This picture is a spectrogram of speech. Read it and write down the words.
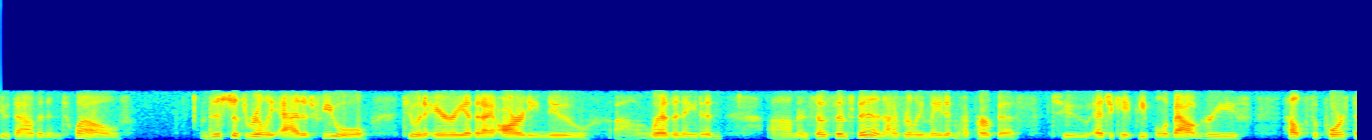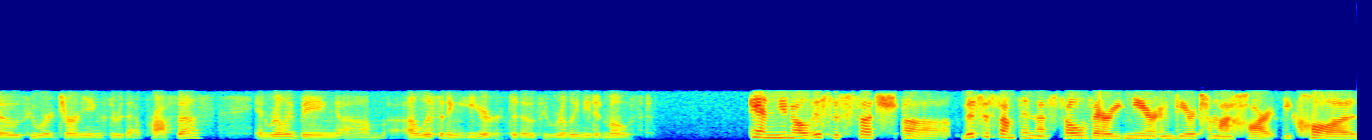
2012, this just really added fuel to an area that I already knew uh, resonated. Um, and so since then, I've really made it my purpose to educate people about grief, help support those who are journeying through that process, and really being um, a listening ear to those who really need it most. And you know, this is such uh this is something that's so very near and dear to my heart because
